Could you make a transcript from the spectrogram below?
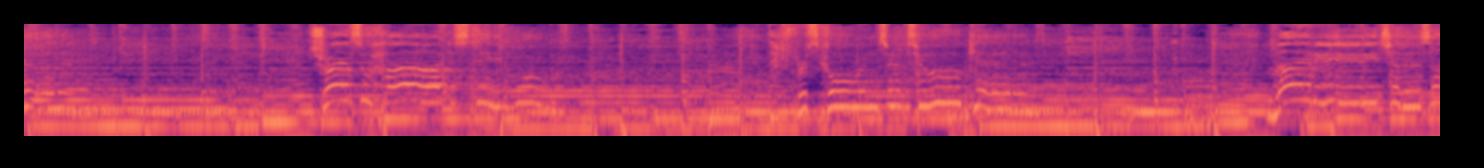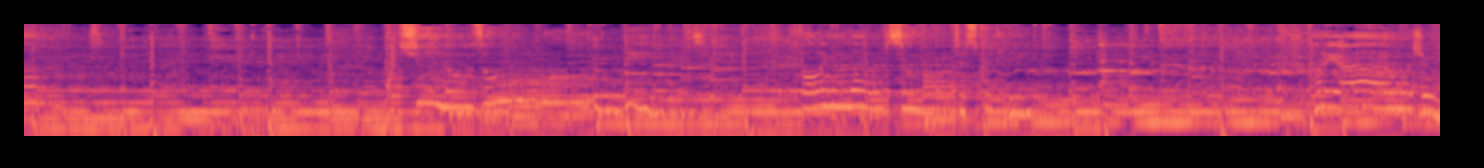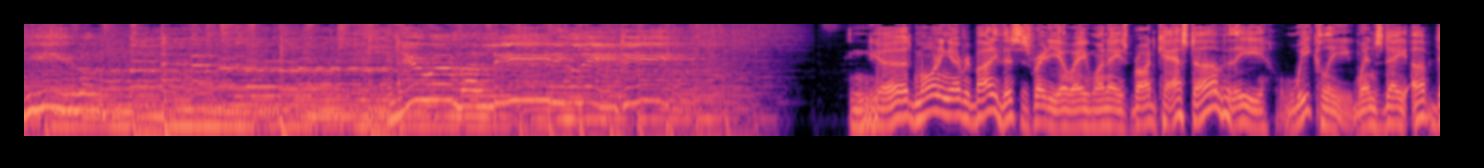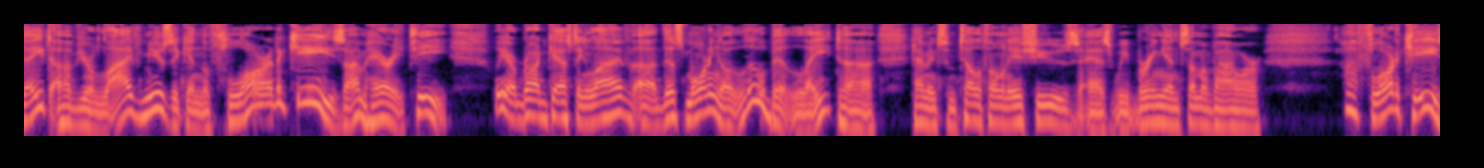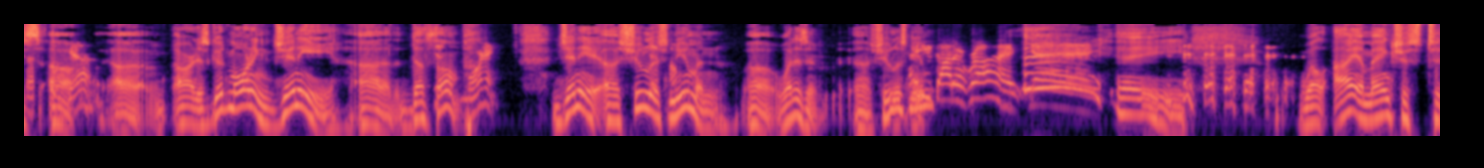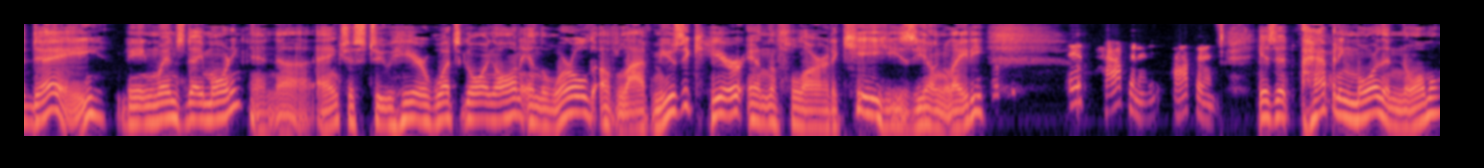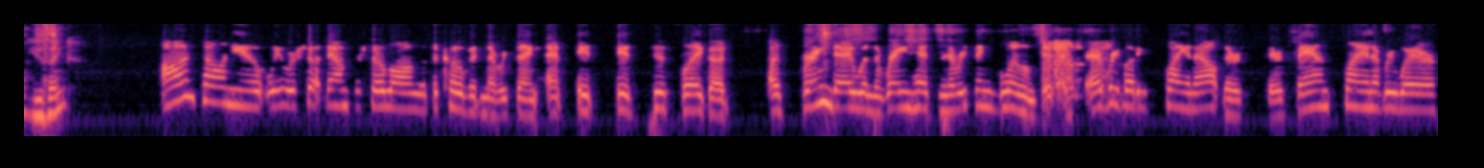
other, trying so hard to stay warm. That first cold winter together, lying in each other's arms, watching those old movies, falling in love so desperately. Honey, I was your hero. Everybody. This is Radio A1A's broadcast of the weekly Wednesday update of your live music in the Florida Keys. I'm Harry Tea. We are broadcasting live uh, this morning a little bit late, uh, having some telephone issues as we bring in some of our uh, Florida Keys uh, uh, artists. Good morning, Jenny. Uh, the Thump. Good morning. Jenny uh, Shoeless Newman. Uh, what is it? Uh, Shoeless Hey, Newman. you got it right. Yay. Hey. well, I am anxious today, being Wednesday morning, and uh, anxious to hear what's going on in the world of live music here in the Florida Keys, young lady. It's happening. It's happening. Is it happening more than normal, you think? I'm telling you, we were shut down for so long with the COVID and everything, and it it's just like a a spring day when the rain hits and everything blooms. It, everybody's playing out. There's there's bands playing everywhere.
